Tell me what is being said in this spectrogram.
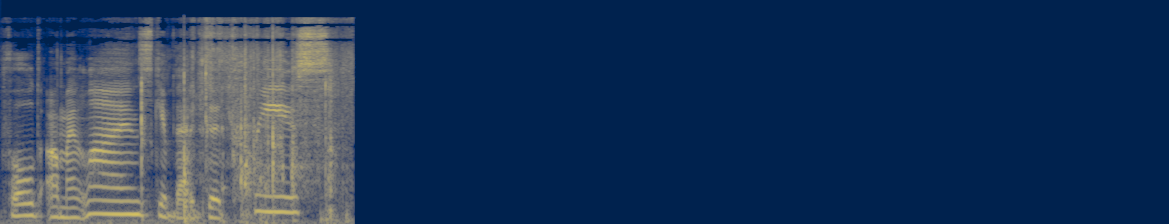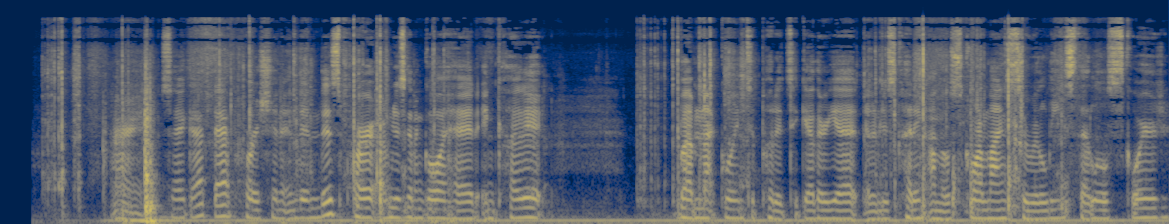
fold on my lines, give that a good crease. all right so i got that portion and then this part i'm just gonna go ahead and cut it but i'm not going to put it together yet and i'm just cutting on those score lines to release that little squared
